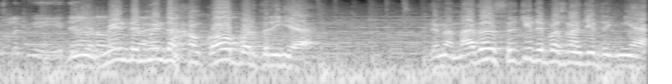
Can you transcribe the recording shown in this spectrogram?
உங்களுக்கு மீண்டும் மீண்டும் கோவப்படுத்துறீங்க. என்ன நகர் சிரிச்சுட்டு பேச நினைச்சிட்டு இருக்கீங்க?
